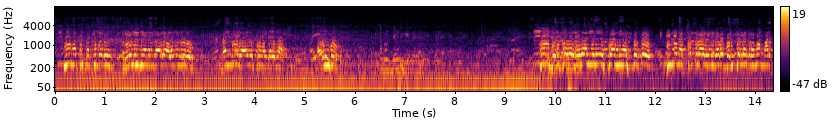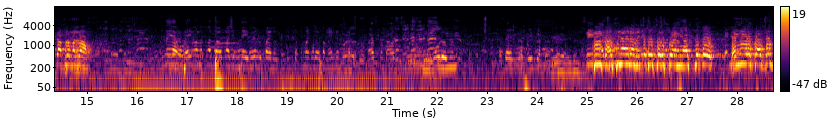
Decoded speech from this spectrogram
శ్రీమతి కట్టుబడి రోలి మేడం గారు అలగనూరు నంది రాయలసీమయ్య గారు ఐదు శ్రీ బొడిచెల్ల వీరాంజనేయ స్వామి అష్టతో పిండి నక్షత్రారెడ్డి గారు బొడిచెల్ల గ్రామం మార్కాపురం మండలం అవకాశం ఉంది ఐదు వేల రూపాయలు. చెప్పమంటే మెయింటెనెన్స్ ఖర్చుకు రాసుకుంటా శ్రీ కాశీనారాయణ వెంకటేశ్వర స్వామి ఆస్తుతో NES herbal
